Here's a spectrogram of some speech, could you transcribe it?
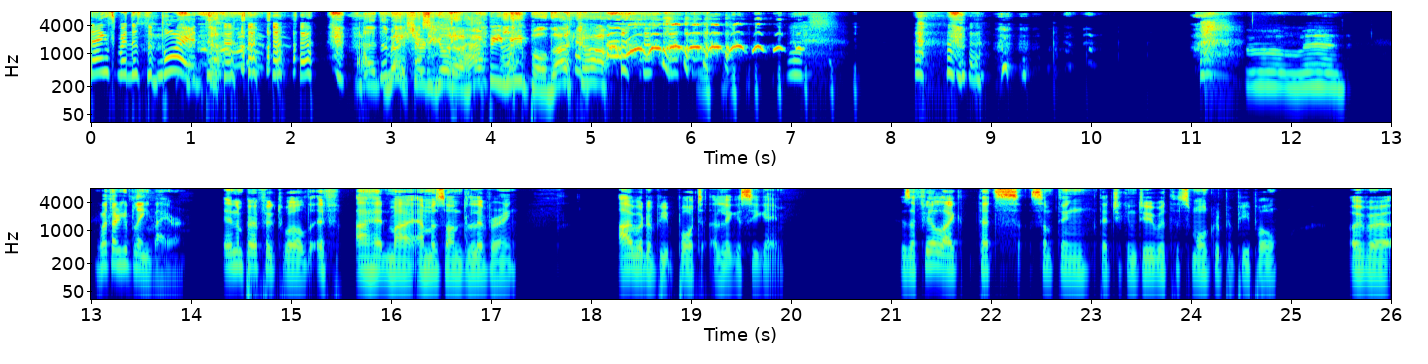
Thanks for the support. I don't know Make sure to go to happymeeple.com. oh man. What are you playing, Byron? in a perfect world, if I had my Amazon delivering, I would have bought a legacy game. Because I feel like that's something that you can do with a small group of people over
